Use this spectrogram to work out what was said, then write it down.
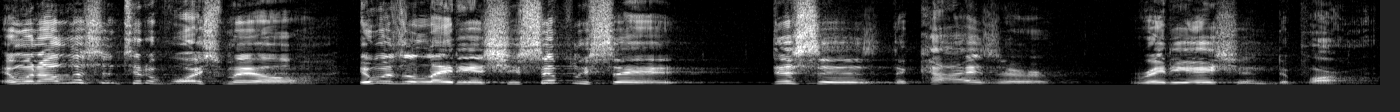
And when I listened to the voicemail, it was a lady, and she simply said, This is the Kaiser Radiation Department.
